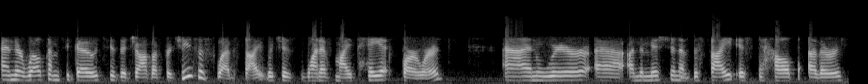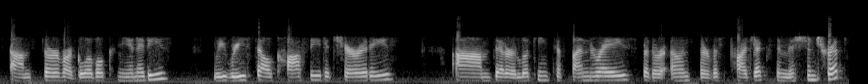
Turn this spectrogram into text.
and they're welcome to go to the Java for Jesus website, which is one of my pay it forwards. And we're uh, on the mission of the site is to help others um, serve our global communities. We resell coffee to charities um, that are looking to fundraise for their own service projects and mission trips.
